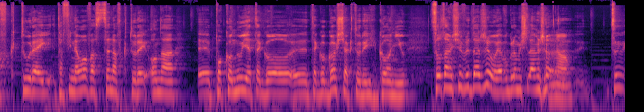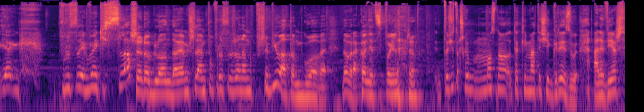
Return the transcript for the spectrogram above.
w której, ta finałowa scena, w której ona y, pokonuje tego, y, tego gościa, który ich gonił. Co tam się wydarzyło? Ja w ogóle myślałem, że no. to jak po prostu jakbym jakiś slasher oglądał. Ja myślałem po prostu, że ona mu przybiła tą głowę. Dobra, koniec spoileru. To się troszkę mocno, te klimaty się gryzły, ale wiesz,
